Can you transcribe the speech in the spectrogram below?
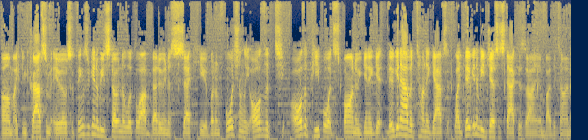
Um, I can craft some arrows, so things are gonna be starting to look a lot better in a sec here. But unfortunately, all the t all the people at spawn are gonna get. They're gonna have a ton of gaps. Like they're gonna be just as stacked as I am by the time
